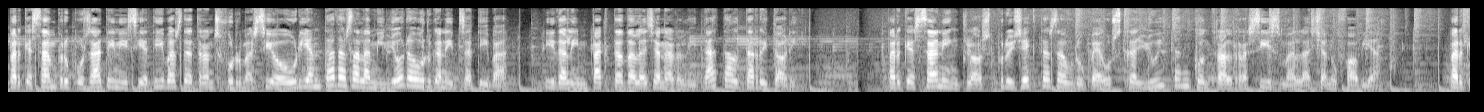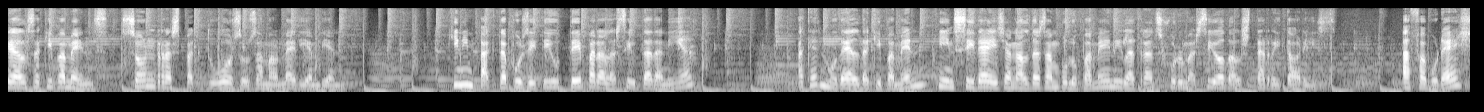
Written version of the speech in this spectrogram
Perquè s'han proposat iniciatives de transformació orientades a la millora organitzativa i de l'impacte de la Generalitat al territori. Perquè s'han inclòs projectes europeus que lluiten contra el racisme i la xenofòbia perquè els equipaments són respectuosos amb el medi ambient. Quin impacte positiu té per a la ciutadania? Aquest model d'equipament incideix en el desenvolupament i la transformació dels territoris. Afavoreix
